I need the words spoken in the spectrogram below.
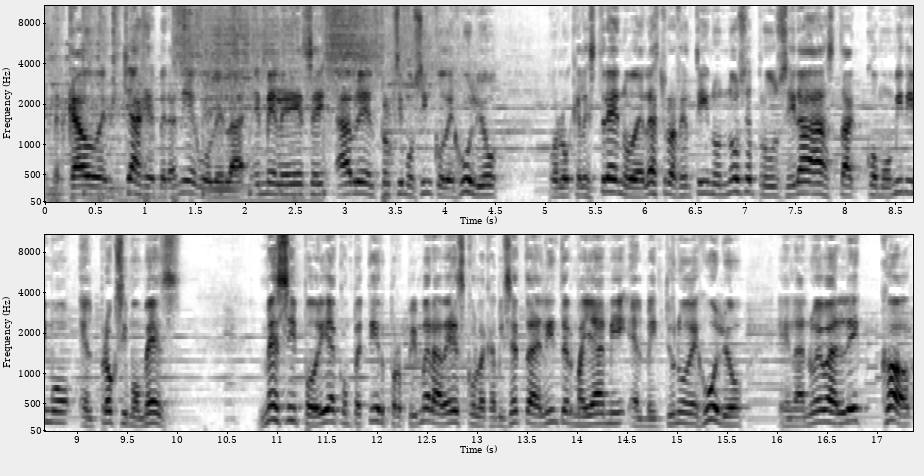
El mercado de fichajes veraniego de la MLS abre el próximo 5 de julio, por lo que el estreno del astro argentino no se producirá hasta como mínimo el próximo mes. Messi podría competir por primera vez con la camiseta del Inter Miami el 21 de julio en la nueva League Cup,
